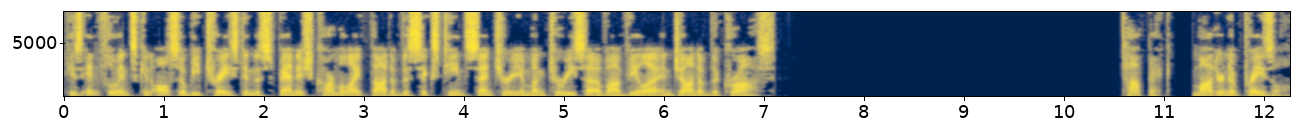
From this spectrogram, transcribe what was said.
His influence can also be traced in the Spanish Carmelite thought of the 16th century among Teresa of Avila and John of the Cross. Modern appraisal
